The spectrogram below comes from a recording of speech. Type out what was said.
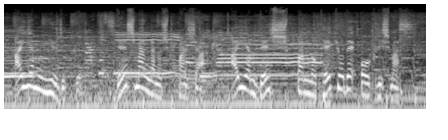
「アイアムミュージック電子漫画の出版社「アイアム電子出版」の提供でお送りします。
